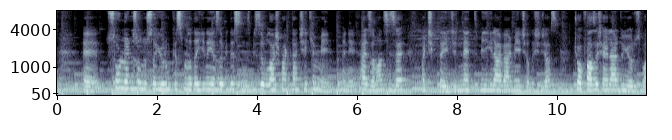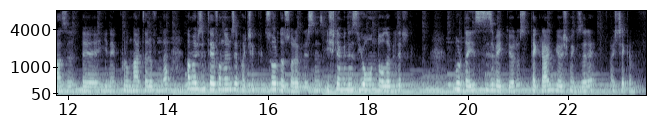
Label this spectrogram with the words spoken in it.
Ee, sorularınız olursa yorum kısmına da yine yazabilirsiniz. Bize ulaşmaktan çekinmeyin. Hani her zaman size açıklayıcı, net bilgiler vermeye çalışacağız. Çok fazla şeyler duyuyoruz bazı e, yine kurumlar tarafından. Ama bizim telefonlarımız hep açık. Soru da sorabilirsiniz. İşleminiz yoğun da olabilir. Buradayız. Sizi bekliyoruz. Tekrar görüşmek üzere. Hoşçakalın.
